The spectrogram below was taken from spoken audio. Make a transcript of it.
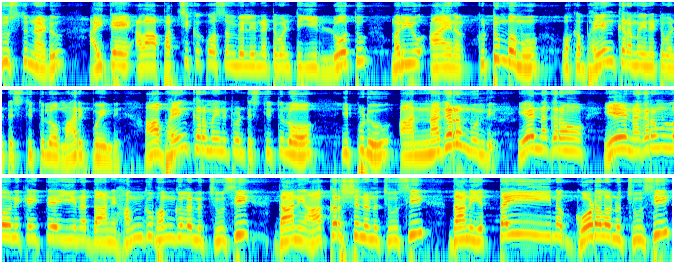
చూస్తున్నాడు. అయితే అలా పచ్చిక కోసం వెళ్ళినటువంటి ఈ లోతు మరియు ఆయన కుటుంబము ఒక భయంకరమైనటువంటి స్థితిలో మారిపోయింది. ఆ భయంకరమైనటువంటి స్థితిలో ఇప్పుడు ఆ నగరం ఉంది. ఏ నగరం? ఏ నగరంలోనికైతే ఈయన దాని హంగుభంగులను చూసి దాని ఆకర్షణను చూసి దాని ఎత్తైన గోడలను చూసి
